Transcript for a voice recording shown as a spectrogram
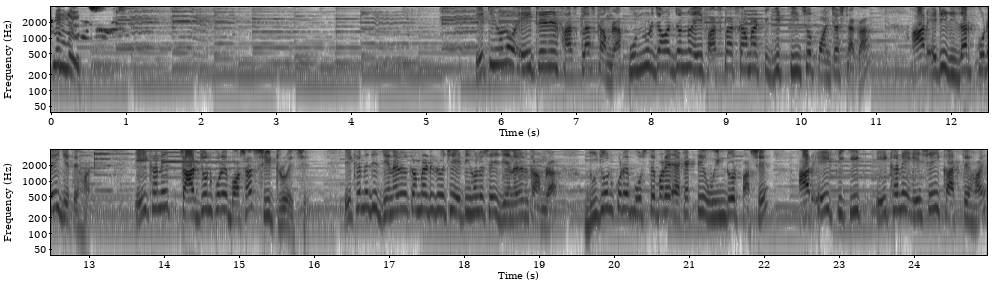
কুন্নুর এটি হলো এই ট্রেনের ফার্স্ট ক্লাস কামরা। কুন্নুর যাওয়ার জন্য এই ফার্স্ট ক্লাস কামরার টিকিট তিনশো পঞ্চাশ টাকা। আর এটি রিজার্ভ করেই যেতে হয়। এইখানে চারজন করে বসার সিট রয়েছে। এখানে যে জেনারেল কামরাটি রয়েছে, এটি হলো সেই জেনারেল কামরা। দুজন করে বসতে পারে এক একটি উইন্ডোর পাশে। আর এই টিকিট এইখানে এসেই কাটতে হয়।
